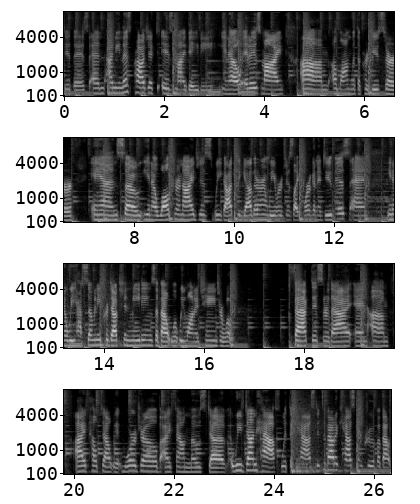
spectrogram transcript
did this. And I mean, this project is my baby, you know, it is mine, um, along with the producer. And so, you know, Walter and I just, we got together and we were just like, we're going to do this. And, you know, we have so many production meetings about what we want to change or what fact this or that and um I've helped out with wardrobe. I found most of we've done half with the cast. It's about a cast and crew of about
